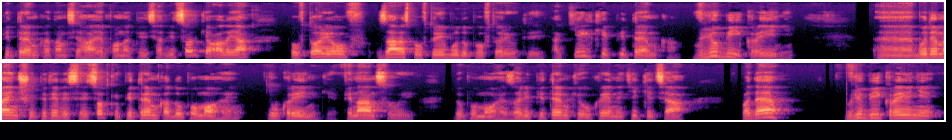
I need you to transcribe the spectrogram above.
підтримка там сягає понад 50%, але я повторював, зараз повторюю, буду повторювати. А тільки підтримка в будь-якій країні е, буде меншою 50% підтримка допомоги Українки, фінансової допомоги, взагалі підтримки України, тільки ця впаде в будь-якій країні,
